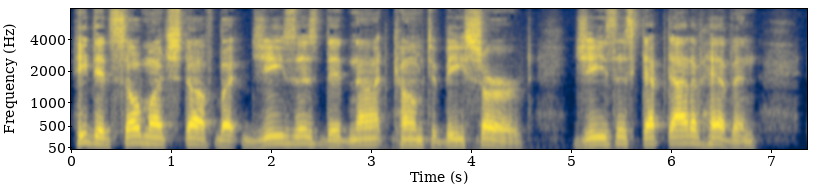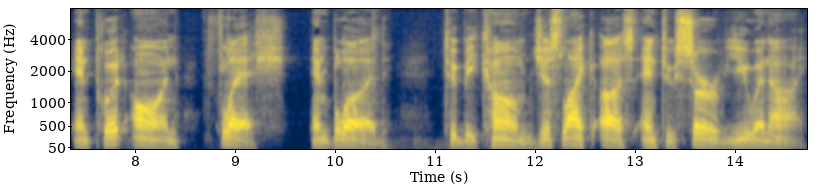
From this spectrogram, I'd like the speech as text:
He did so much stuff, but Jesus did not come to be served. Jesus stepped out of heaven and put on flesh and blood to become just like us and to serve you and I.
